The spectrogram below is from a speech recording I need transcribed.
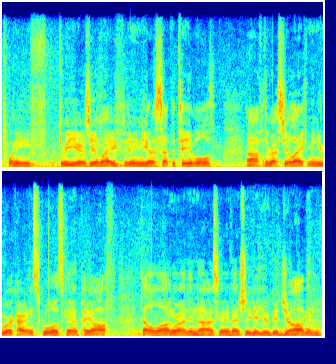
23 years of your life. I mean, you got to set the table uh, for the rest of your life. I mean, you work hard in school, it's going to pay off down the long run, and uh, it's going to eventually get you a good job and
